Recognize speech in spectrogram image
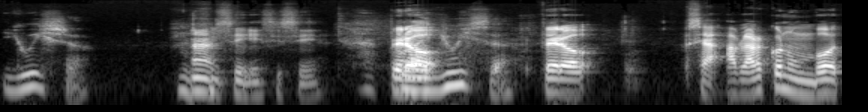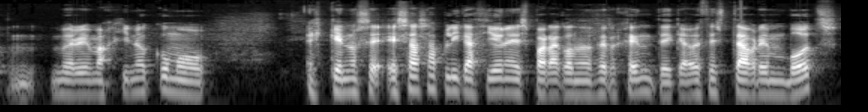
Yuisa. Ah, sí, sí, sí. Pero, pero, o sea, hablar con un bot, me lo imagino como... Es que no sé, esas aplicaciones para conocer gente que a veces te abren bots,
